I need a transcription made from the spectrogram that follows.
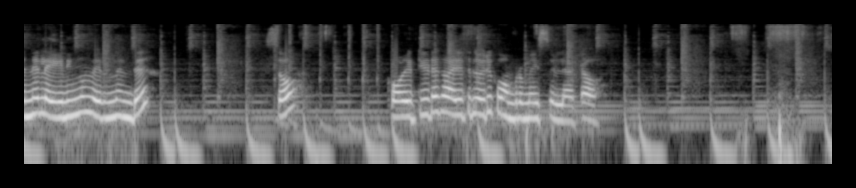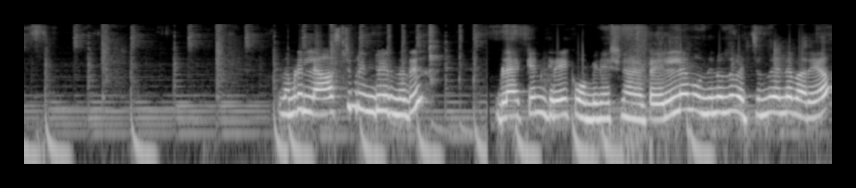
തന്നെ ലൈനിങ്ങും വരുന്നുണ്ട്. സോ ക്വാളിറ്റിയുടെ കാര്യത്തിൽ ഒരു കോംപ്രമൈസ് ഇല്ല കേട്ടോ. നമ്മുടെ ലാസ്റ്റ് പ്രിന്റ് വരുന്നത് ബ്ലാക്ക് ആൻഡ് ഗ്രേ കോമ്പിനേഷൻ ആണ് കേട്ടോ. എല്ലാം ഒന്നിനൊന്ന് വെച്ചെന്ന് തന്നെ പറയാം.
